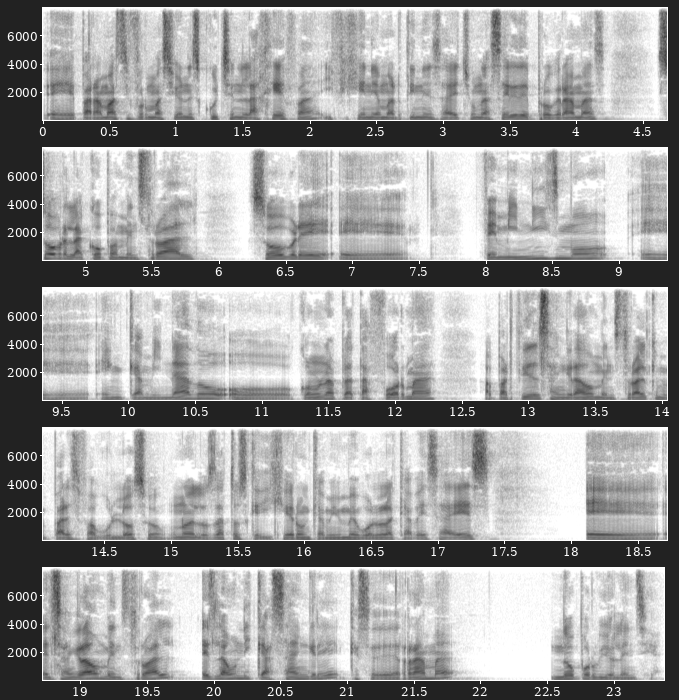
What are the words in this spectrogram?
Eh, para más información, escuchen La Jefa. Ifigenia Martínez ha hecho una serie de programas sobre la copa menstrual, sobre eh, feminismo eh, encaminado o con una plataforma a partir del sangrado menstrual que me parece fabuloso. Uno de los datos que dijeron que a mí me voló la cabeza es eh, el sangrado menstrual es la única sangre que se derrama no por violencia.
